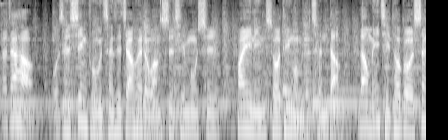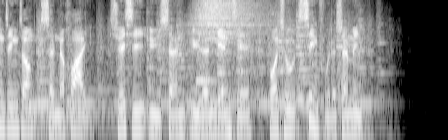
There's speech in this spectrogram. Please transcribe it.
大家好，我是幸福城市教会的王世清牧师，欢迎您收听我们的晨祷。让我们一起透过圣经中神的话语，学习与神与人连结，活出幸福的生命。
